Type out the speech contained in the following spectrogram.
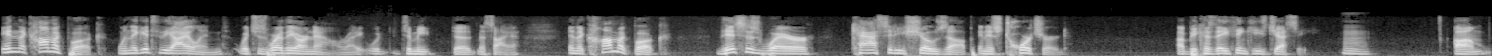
in the comic book, when they get to the island, which is where they are now, right, to meet the Messiah, in the comic book, this is where Cassidy shows up and is tortured uh, because they think he's Jesse, Hmm. um,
